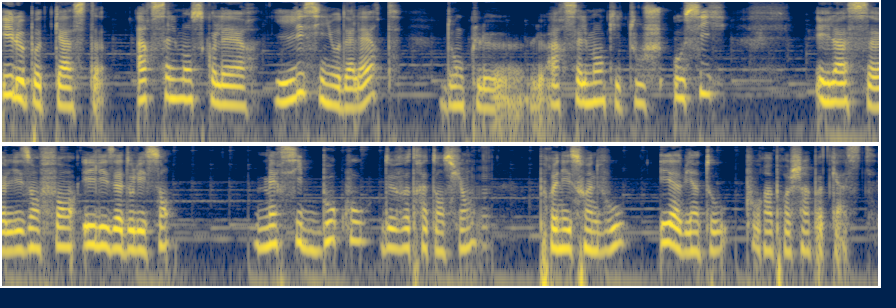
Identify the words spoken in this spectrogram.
et le podcast Harcèlement scolaire, les signaux d'alerte, donc le, le, harcèlement qui touche aussi, hélas, les enfants et les adolescents. Merci beaucoup de votre attention. Prenez soin de vous et à bientôt pour un prochain podcast.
